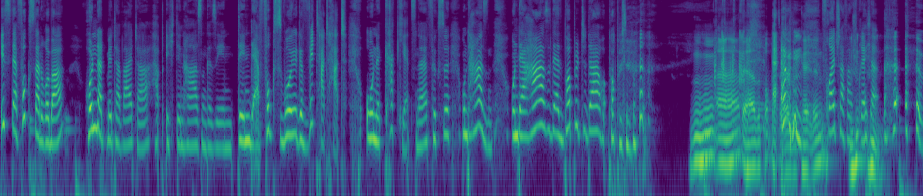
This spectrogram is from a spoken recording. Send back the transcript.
ist der Fuchs da drüber. 100 Meter weiter hab ich den Hasen gesehen, den der Fuchs wohl gewittert hat. Ohne Kack jetzt, ne? Füchse und Hasen. Und der Hase, der poppelte da, poppelte, mhm, aha, der Hase poppelt. Also, Caitlin. freudscher Versprecher.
